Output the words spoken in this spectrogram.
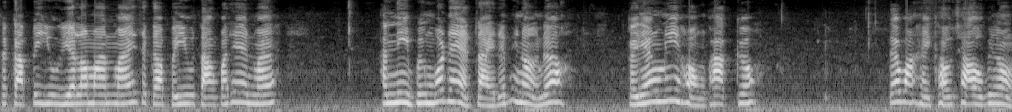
จะกลับไปอยู่เยอรมันไหม จะกลับไปอยู่ต่างประเทศไหม อันนี้เพิ่งบ่แน่ใจได้พี่น้องเด้อก็ยังมีห้องพักอยู่แต่ว่าให้เขาเช่าพี่น้อง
